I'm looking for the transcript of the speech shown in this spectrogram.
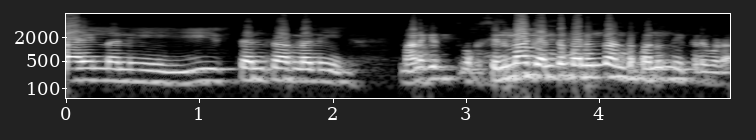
లైన్లని ఈ సెన్సార్లని మనకి ఒక సినిమాకి ఎంత పని ఉందో అంత పని ఉంది ఇక్కడ కూడా.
